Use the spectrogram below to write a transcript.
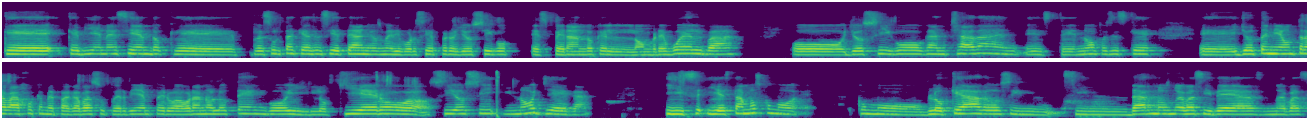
que, que, viene siendo que resulta que hace siete años me divorcié, pero yo sigo esperando que el hombre vuelva, o yo sigo ganchada en, este, no, pues es que eh, yo tenía un trabajo que me pagaba súper bien, pero ahora no lo tengo y lo quiero sí o sí y no llega. Y, y estamos como, como bloqueados sin, sin darnos nuevas ideas, nuevas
